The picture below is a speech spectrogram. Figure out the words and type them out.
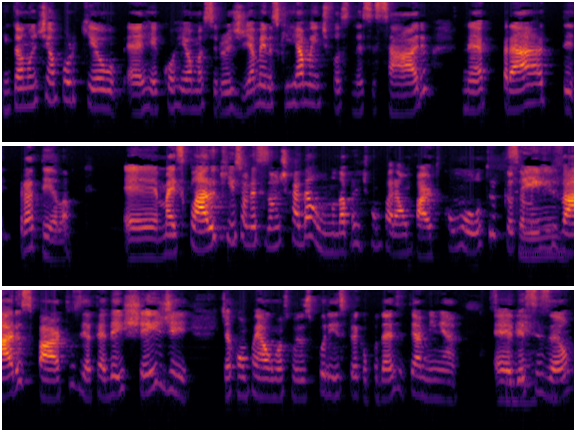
Então não tinha por que eu é, recorrer a uma cirurgia, a menos que realmente fosse necessário, né, para tê-la. É, mas claro que isso é uma decisão de cada um. Não dá pra gente comparar um parto com o outro, porque eu Sim. também vi vários partos e até deixei de, de acompanhar algumas coisas por isso, para que eu pudesse ter a minha é, decisão,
